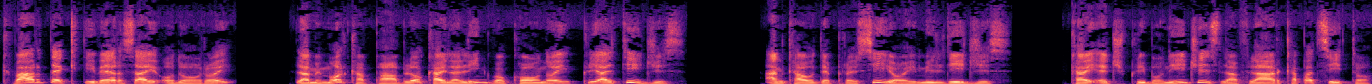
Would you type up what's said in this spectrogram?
quardec diversai odoroi, la memor capablo cae la lingvo conoi plialtigis, ancau depressioi mildigis, cae ec plibonigis la flar capacito.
